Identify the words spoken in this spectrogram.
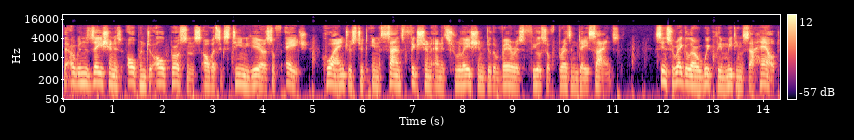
The organization is open to all persons over sixteen years of age who are interested in Science Fiction and its relation to the various fields of present day science. Since regular weekly meetings are held,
